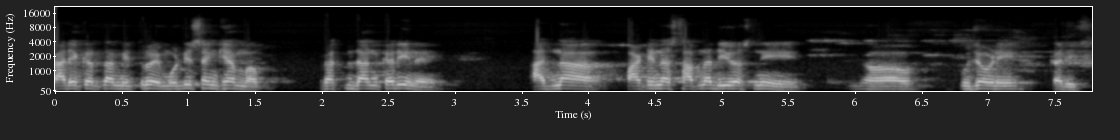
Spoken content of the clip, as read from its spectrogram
કાર્યકર્તા મિત્રોએ મોટી સંખ્યામાં રક્તદાન કરીને આજના પાર્ટીના સ્થાપના દિવસની ઉજવણી કરી છે.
